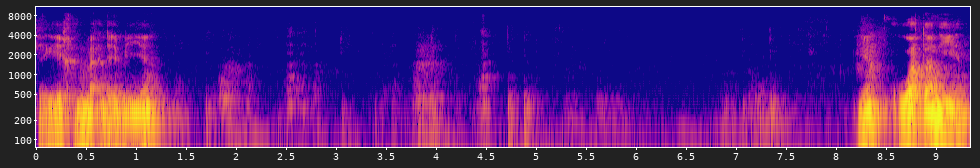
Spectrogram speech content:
تاريخا معلميا وطنيا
